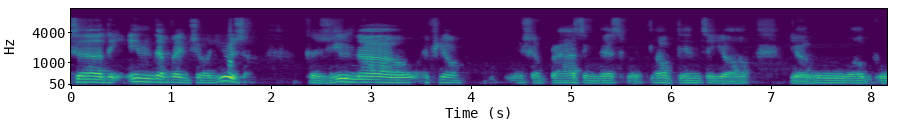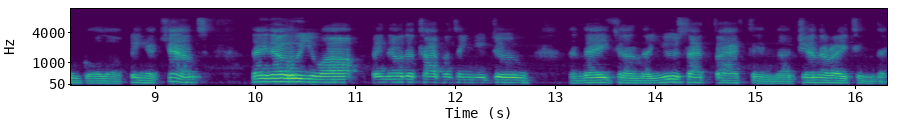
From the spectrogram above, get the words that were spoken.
to the individual user, because you know if you're if you're browsing this with logged into your Yahoo or Google or Bing account, they know who you are. They know the type of thing you do and they can uh, use that fact in uh, generating the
